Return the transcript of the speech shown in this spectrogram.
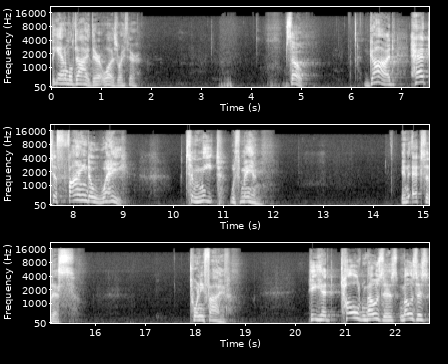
The animal died. There it was, right there. So, God had to find a way to meet with man. In Exodus 25, he had told Moses, Moses,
